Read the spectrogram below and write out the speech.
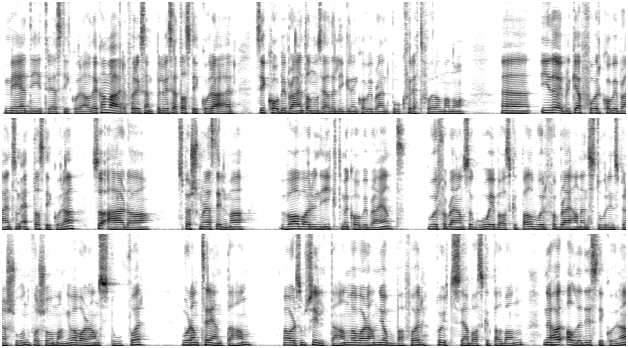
med de tre stikkorda. Og det kan være eksempel, hvis et av stikkorda er si Kobe Bryant, og nå ser jeg det ligger en Kobe Bryant-bok for rett foran meg nå. Uh, I det øyeblikket jeg får Kobe Bryant som ett av stikkorda, så er da spørsmålet jeg stiller meg hva var unikt med Kobe Bryant? Hvorfor ble han så god i basketball? Hvorfor ble han en stor inspirasjon for så mange? Hva var det han sto for? Hvordan trente han? Hva var det som skilte han? Hva var det han jobba for på utsida av basketballbanen? Når jeg har alle de stikkorda,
